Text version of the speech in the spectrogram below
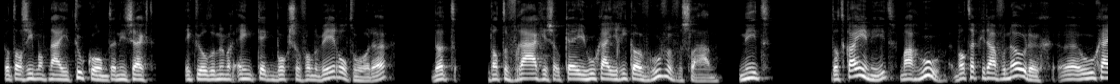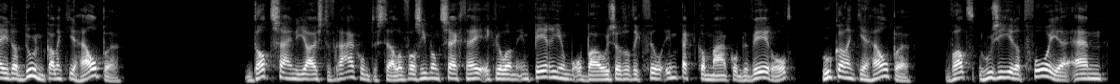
Dat als iemand naar je toe komt en die zegt: Ik wil de nummer één kickboxer van de wereld worden, dat, dat de vraag is: Oké, hoe ga je Rico Verhoeven verslaan? Niet, dat kan je niet, maar hoe? Wat heb je daarvoor nodig? Uh, hoe ga je dat doen? Kan ik je helpen? Dat zijn de juiste vragen om te stellen. Of als iemand zegt: hey, ik wil een imperium opbouwen zodat ik veel impact kan maken op de wereld. Hoe kan ik je helpen? Wat, hoe zie je dat voor je? En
